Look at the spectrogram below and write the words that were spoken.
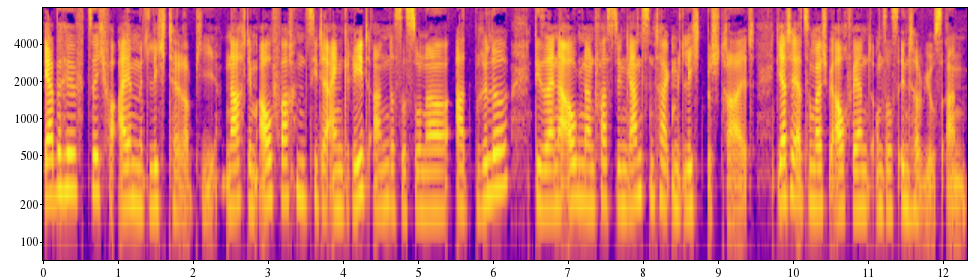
Er behilft sich vor allem mit Lichttherapie. Nach dem Aufwachen zieht er ein Gerät an, das ist so eine Art Brille, die seine Augen dann fast den ganzen Tag mit Licht bestrahlt. Die hatte er zum Beispiel auch während unseres Interviews an.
